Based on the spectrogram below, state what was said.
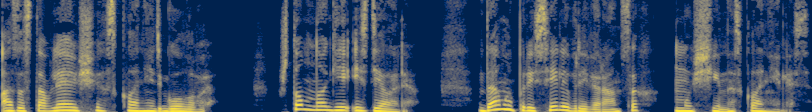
а заставляющая склонить головы. Что многие и сделали. Дамы присели в реверансах, мужчины склонились.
